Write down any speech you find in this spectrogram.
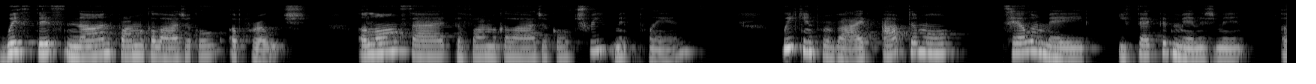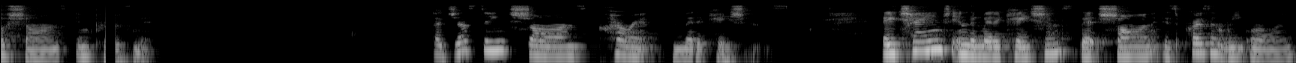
With this non pharmacological approach, alongside the pharmacological treatment plans, we can provide optimal, tailor made, effective management of Sean's improvement. Adjusting Sean's current medications. A change in the medications that Sean is presently on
